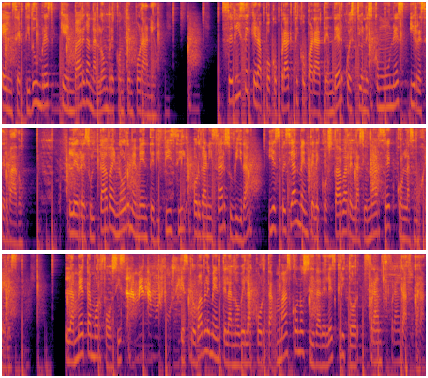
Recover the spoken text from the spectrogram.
e incertidumbres que embargan al hombre contemporáneo. Se dice que era poco práctico para atender cuestiones comunes y reservado. Le resultaba enormemente difícil organizar su vida y especialmente le costaba relacionarse con las mujeres. La Metamorfosis, es probablemente la novela corta más conocida del escritor Franz Kafka.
